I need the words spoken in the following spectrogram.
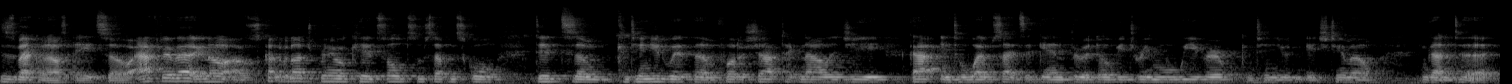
This is back when I was eight. So after that, you know, I was kind of an entrepreneurial kid. Sold some stuff in school. Did some continued with um, Photoshop technology. Got into websites again through Adobe Dreamweaver. Continued HTML got into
